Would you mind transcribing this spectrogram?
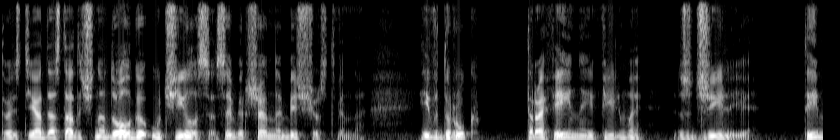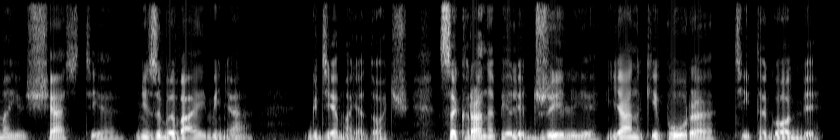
То есть я достаточно долго учился, совершенно бесчувственно. И вдруг трофейные фильмы с Джилли. «Ты мое счастье, не забывай меня», «Где моя дочь?» С экрана пели Джилли, Ян Кипура, Тита Гобби.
